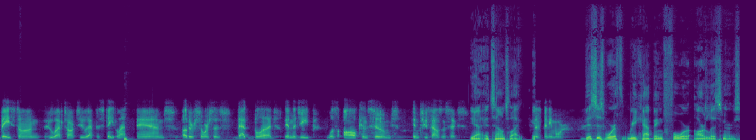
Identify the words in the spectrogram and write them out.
based on who I've talked to at the state lab and other sources. That blood in the Jeep was all consumed in 2006. Yeah, it sounds like. This anymore. This is worth recapping for our listeners.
